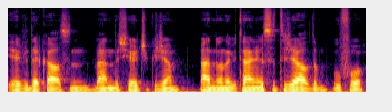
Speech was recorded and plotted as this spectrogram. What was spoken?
Evde kalsın. Ben dışarı çıkacağım. Ben de ona bir tane ısıtıcı aldım. UFO.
